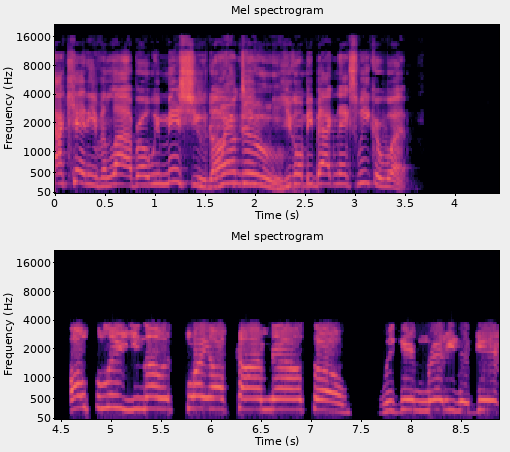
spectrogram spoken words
I can't even lie, bro. We miss you, dog. We do. You, you gonna be back next week or what? Hopefully, you know it's playoff time now, so we're getting ready to get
